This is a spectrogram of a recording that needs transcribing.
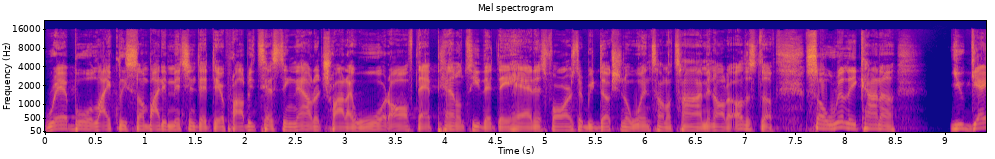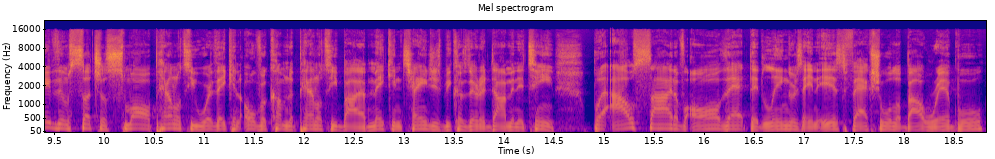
Red Bull, likely somebody mentioned that they're probably testing now to try to ward off that penalty that they had as far as the reduction of wind tunnel time and all the other stuff. So, really, kind of you gave them such a small penalty where they can overcome the penalty by making changes because they're the dominant team. But outside of all that that lingers and is factual about Red Bull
